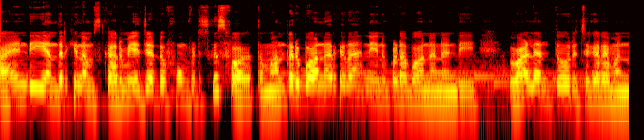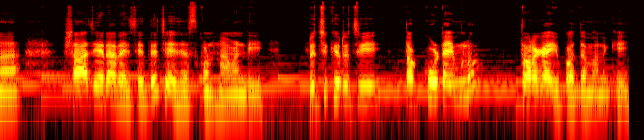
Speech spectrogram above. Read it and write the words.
హాయ్ అండి అందరికీ నమస్కారం. ఏ హోమ్ ఫోమ్ ఫిట్స్కి స్వాగతం. అందరూ బాగున్నారు కదా? నేను కూడా బాగున్నానండి. వాళ్ళు ఎంతో రుచికరమైన షాజీరా రైస్ అయితే చేసేసుకుంటున్నామండి. రుచికి రుచి తక్కువ టైంలో త్వరగా అయిపోద్దాం మనకి.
